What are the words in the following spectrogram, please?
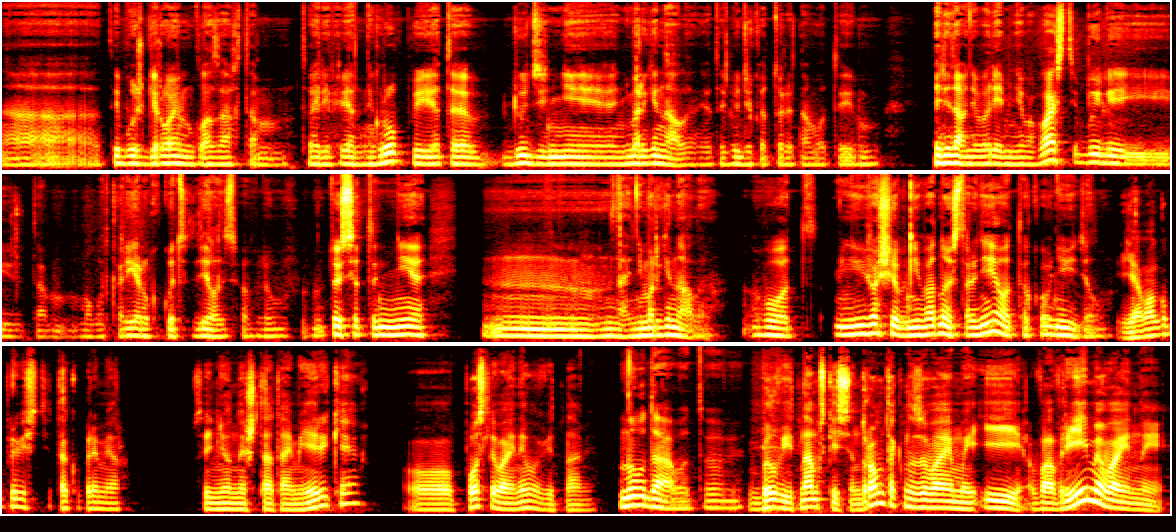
а, ты будешь героем в глазах там, твоей референтной группы, и это люди не, не маргиналы, это люди, которые там вот и до недавнего времени во власти были и там могут карьеру какую-то сделать. То есть это не, да, не маргиналы. Вот. И вообще ни в одной стране я вот такого не видел. Я могу привести такой пример. Соединенные Штаты Америки после войны во Вьетнаме. Ну да, вот. Э, Был вьетнамский синдром так называемый, и во время войны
